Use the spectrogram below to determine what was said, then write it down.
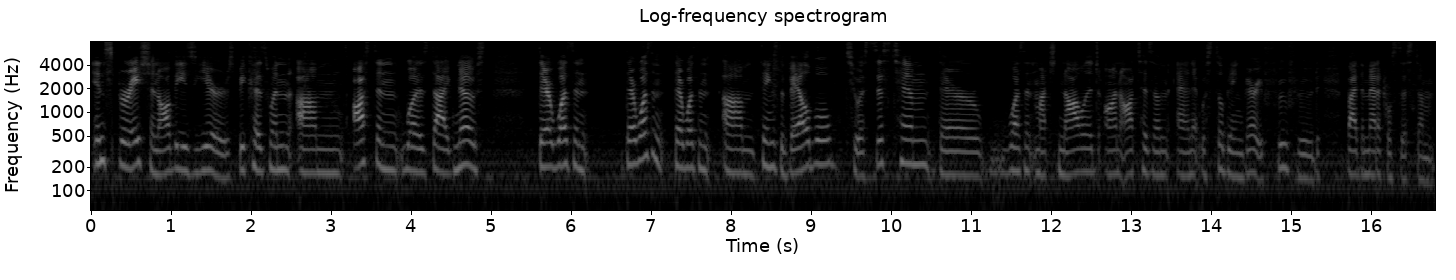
inspiration all these years because when um, Austin was diagnosed, there wasn't there wasn't there wasn't um, things available to assist him. There wasn't much knowledge on autism, and it was still being very foo-fooed by the medical system.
